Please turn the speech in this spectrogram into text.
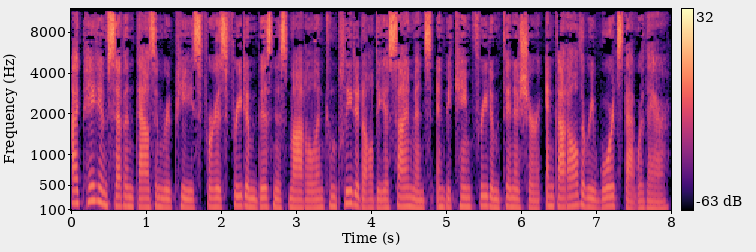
I paid him 7,000 rupees for his freedom business model and completed all the assignments and became freedom finisher and got all the rewards that were there.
